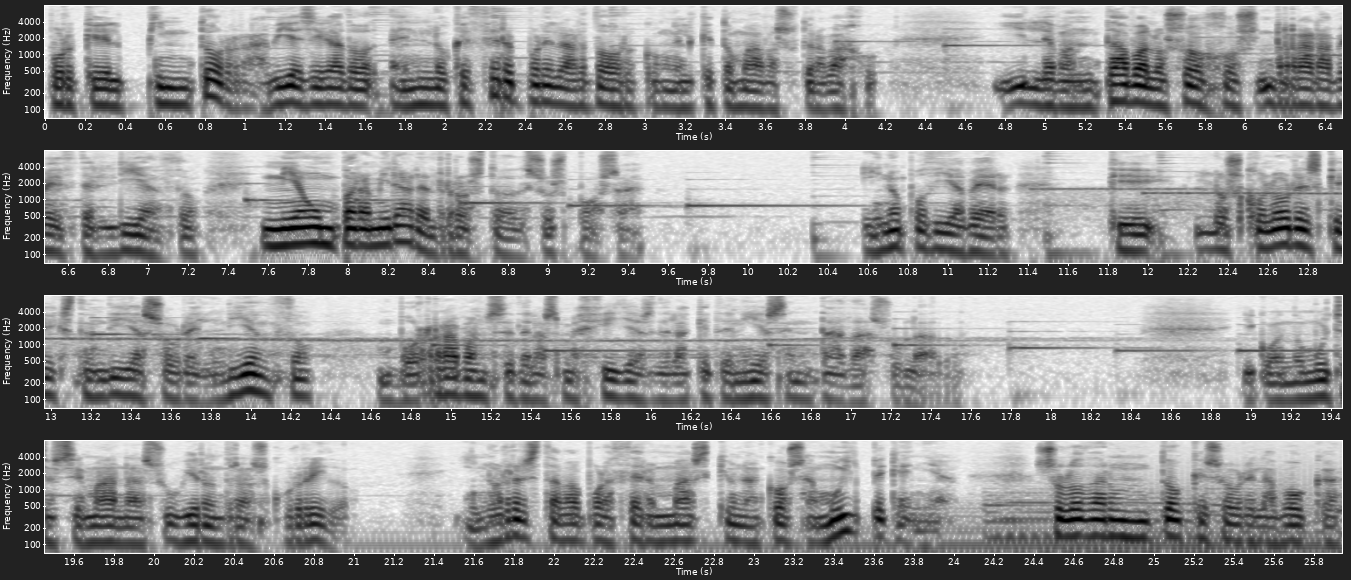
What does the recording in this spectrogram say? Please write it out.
porque el pintor había llegado a enloquecer por el ardor con el que tomaba su trabajo, y levantaba los ojos rara vez del lienzo, ni aun para mirar el rostro de su esposa. Y no podía ver que los colores que extendía sobre el lienzo borrábanse de las mejillas de la que tenía sentada a su lado. Y cuando muchas semanas hubieron transcurrido, y no restaba por hacer más que una cosa muy pequeña, solo dar un toque sobre la boca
